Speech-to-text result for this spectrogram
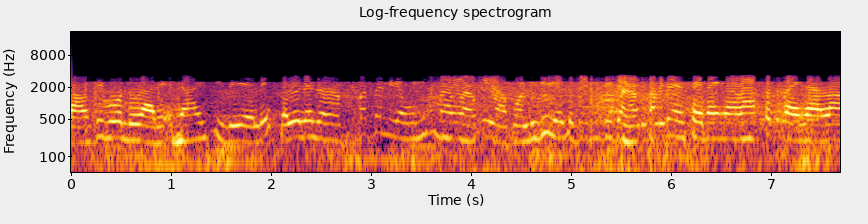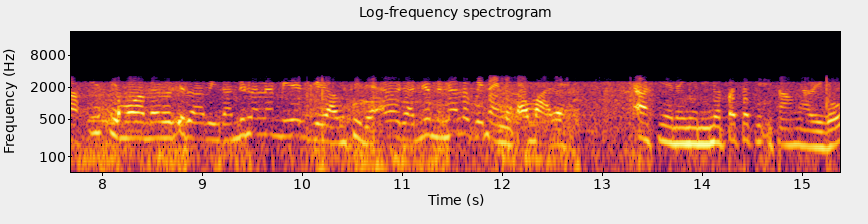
တော့သိဖို့လိုတာတွေအများကြီးရှိသေးတယ်လေ။ဘာလို့လဲဆိုတော့ပတ်သက်နေတဲ့ဝန်ကြီးမှန်ရောပြတာပေါ့လူကြီးရဲ့စပင်းတိကျတာခါလေးတဲ့ဆယ်နိုင်ငံလား၁၇နိုင်ငံလားဒီစီမောမယ်လို့ဖြစ်သွားပြီဒါမျိုးလည်းလည်းမေးရကြအောင်ရှိတယ်အဲ့တော့ဒါမျိုးမနှက်လုပ်ပေးနိုင်လို့ကောင်းပါလေအာဆီယံနိုင်ငံတွေနဲ့ပတ်သက်တဲ့အကြောင်းအရာတွေကို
